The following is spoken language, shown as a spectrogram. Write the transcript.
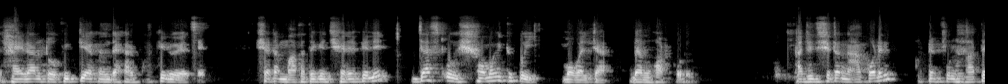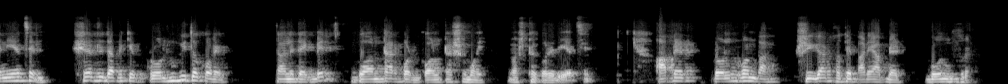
ভাইরাল টপিকটি এখন দেখার বাকি রয়েছে, সেটা মাথা থেকে ঝেড়ে ফেলে জাস্ট ওই সময়টুকুই মোবাইলটা ব্যবহার করুন। আর যদি সেটা না করেন, আপনি ফোন হাতে নিয়েছেন, সেটা যদি আপনাকে প্রলোভিত করেন তাহলে দেখবেন ঘণ্টার পর ঘণ্টা সময় নষ্ট করে দিয়েছে। আপনার প্রলোভন বা ট্রিগার হতে পারে আপনার বন্ধুরা।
